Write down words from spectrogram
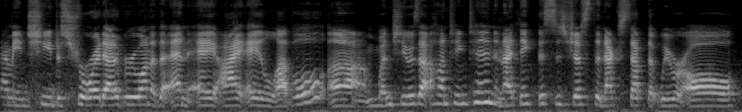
I mean, she destroyed everyone at the NAIA level um, when she was at Huntington, and I think this is just the next step that we were all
